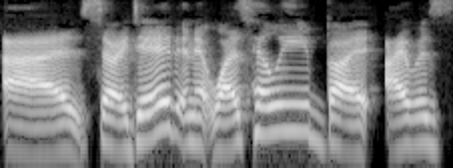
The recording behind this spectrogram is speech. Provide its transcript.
uh, so I did, and it was hilly, but I was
